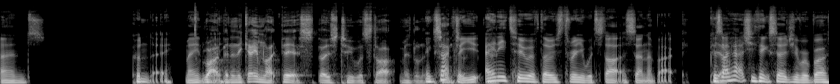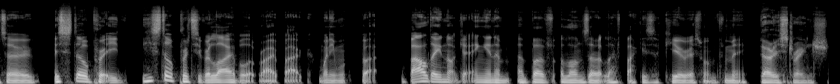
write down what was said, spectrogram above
and Koundé mainly. Right, but in a game like this, those two would start middle. Exactly. You. Any two of those three would start a centre back. Because Yeah. I actually think Sergi Roberto is still pretty. He's still pretty reliable at right back when he. But Balde not getting in above Alonso at left back is a curious one for me. Very strange.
